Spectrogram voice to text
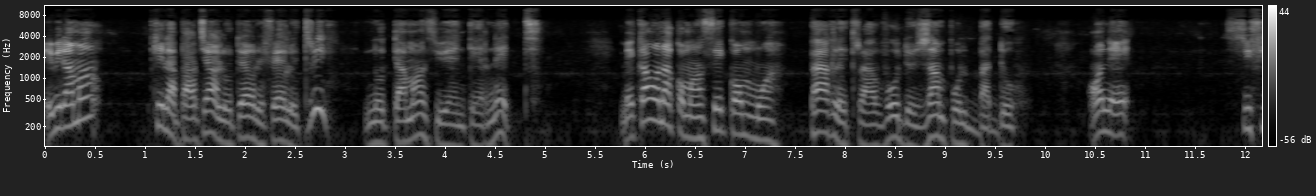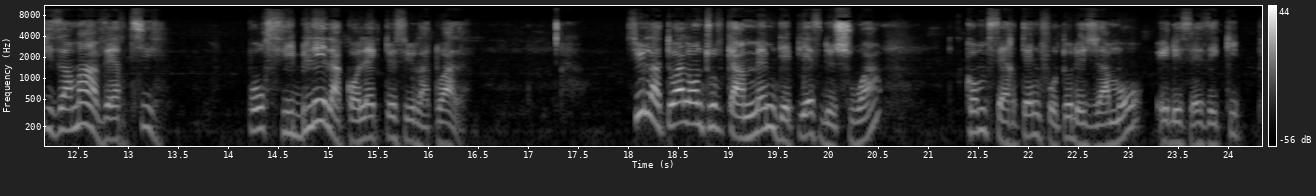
Évidemment qu'il appartient à l'auteur de faire le tri, notamment sur Internet. Mais quand on a commencé comme moi par les travaux de Jean-Paul Bado, on est suffisamment averti pour cibler la collecte sur la toile. Sur la toile, on trouve quand même des pièces de choix, comme certaines photos de Jameau et de ses équipes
